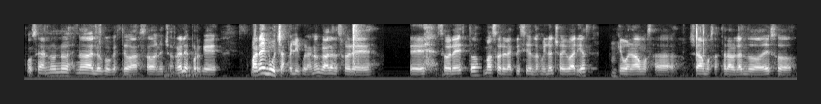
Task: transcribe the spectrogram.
O sea, no, no es nada loco que esté basado en hechos reales porque bueno, hay muchas películas, ¿no? Que hablan sobre, eh, sobre esto, más sobre la crisis del 2008 hay varias, que bueno, vamos a, ya vamos a estar hablando de eso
